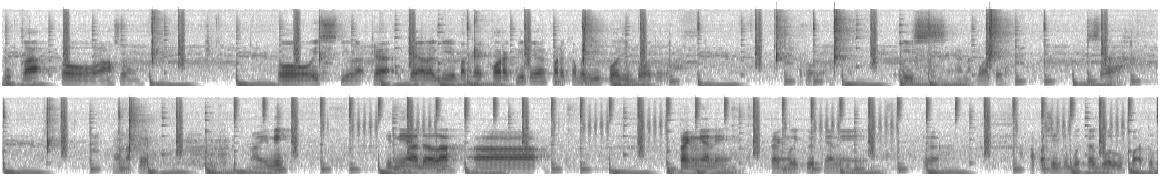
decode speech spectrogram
buka tuh langsung. Tuh is gila. Kayak kayak lagi pakai korek gitu ya korek apa jipo jipo tuh. Tuh is enak banget ya. Sah. enak ya. Nah ini ini adalah uh, tanknya nih tank liquidnya nih ya. Apa sih nyebutnya? Gue lupa tuh.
